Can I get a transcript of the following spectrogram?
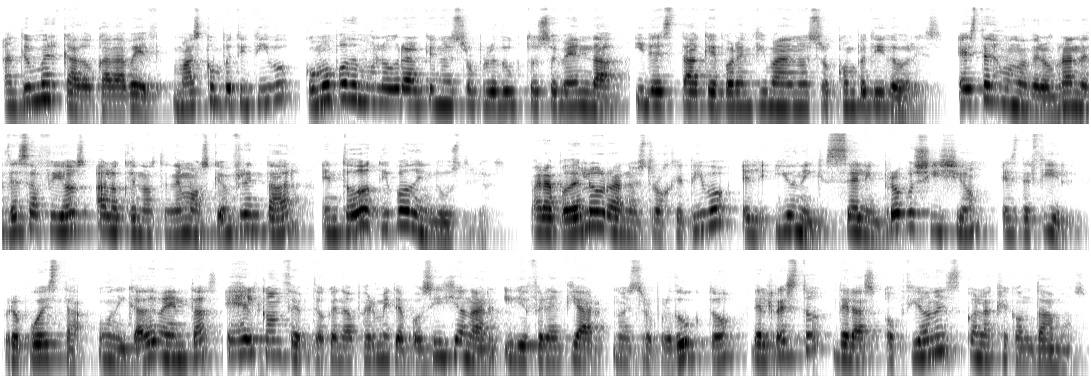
Ante un mercado cada vez más competitivo, ¿cómo podemos lograr que nuestro producto se venda y destaque por encima de nuestros competidores? Este es uno de los grandes desafíos a los que nos tenemos que enfrentar en todo tipo de industrias. Para poder lograr nuestro objetivo, el Unique Selling Proposition, es decir, propuesta única de ventas, es el concepto que nos permite posicionar y diferenciar nuestro producto del resto de las opciones con las que contamos.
